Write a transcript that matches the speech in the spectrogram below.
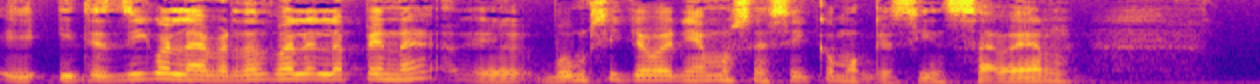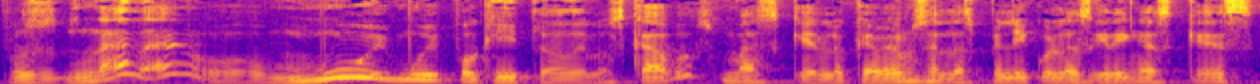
y, les digo, la verdad vale la pena. Eh, Booms y yo veníamos así como que sin saber, pues nada, o muy, muy poquito de los cabos, más que lo que vemos en las películas gringas, que es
